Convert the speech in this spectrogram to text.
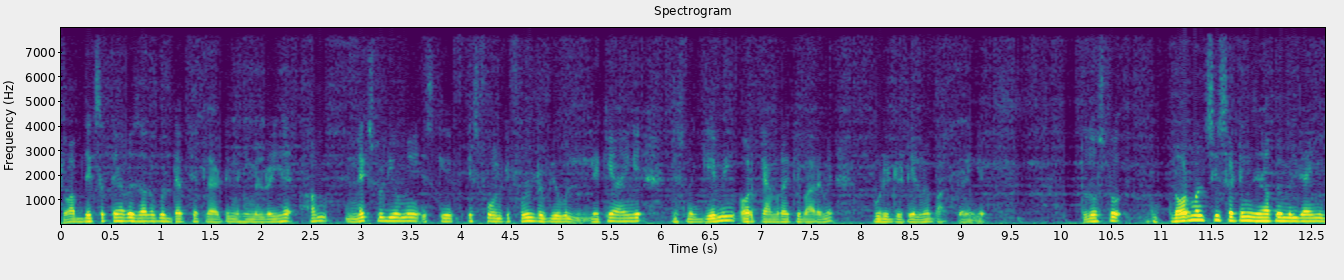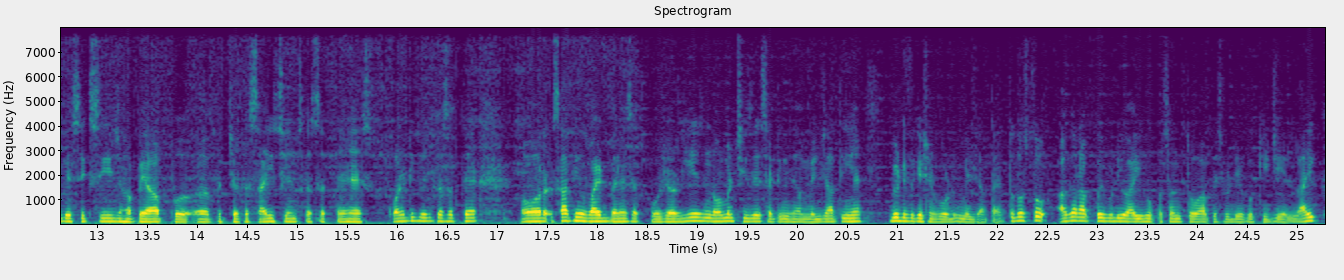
तो आप देख सकते हैं, यहाँ पर ज़्यादा कुछ डेप्थ या क्लैरिटी नहीं मिल रही है। हम नेक्स्ट वीडियो में इसके, इस फ़ोन की फुल रिव्यू लेके आएँगे, जिसमें गेमिंग और कैमरा के बारे में पूरी डिटेल में बात करेंगे। तो दोस्तों नॉर्मल सी सेटिंग्स यहाँ पे मिल जाएँगी बेसिक सी, जहाँ पे आप पिक्चर का साइज़ चेंज कर सकते हैं क्वालिटी चेंज कर सकते हैं, और साथ ही वाइट बैलेंस एक्सपोजर ये नॉर्मल चीज़ें सेटिंग्स यहाँ मिल जाती हैं ब्यूटिफिकेशन कोड भी मिल जाता है। तो दोस्तों, अगर आपको वीडियो आई हो पसंद तो आप इस वीडियो को कीजिए लाइक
